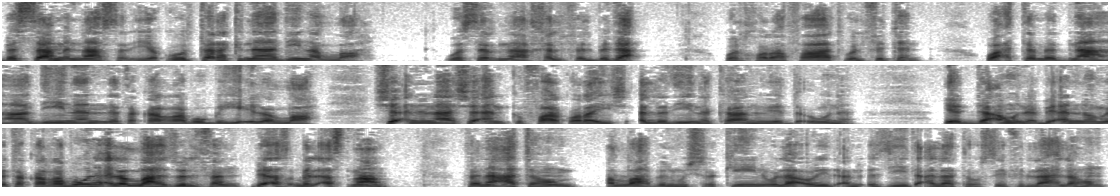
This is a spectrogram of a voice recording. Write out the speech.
بسام الناصري يقول تركنا دين الله وسرنا خلف البدع والخرافات والفتن واعتمدناها دينا نتقرب به إلى الله. شأننا شأن كفار قريش الذين كانوا يدعون يدعون بأنهم يتقربون إلى الله زلفا بالأصنام. فنعتهم الله بالمشركين ولا أريد أن أزيد على توصيف الله لهم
